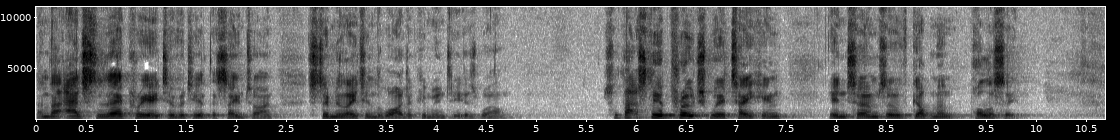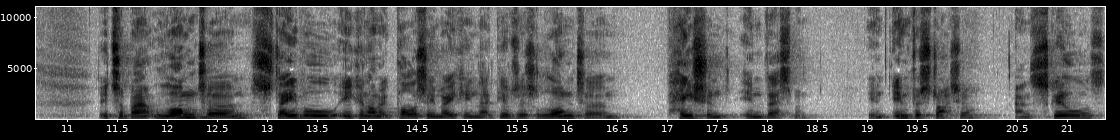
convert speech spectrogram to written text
And that adds to their creativity at the same time, stimulating the wider community as well. So that's the approach we're taking in terms of government policy. It's about long-term, stable economic policy making that gives us long-term, patient investment in infrastructure and skills,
